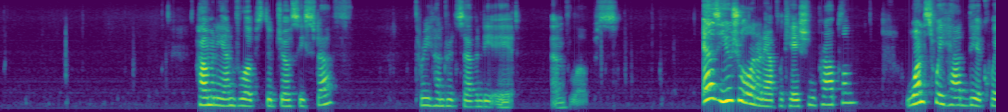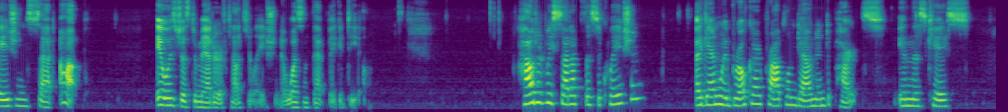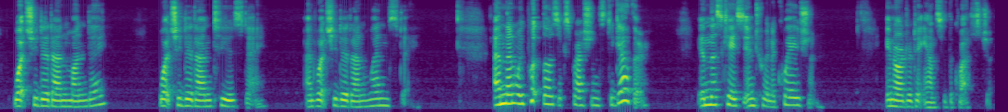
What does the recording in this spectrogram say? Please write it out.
How many envelopes did Josie stuff? 378 envelopes. As usual in an application problem, once we had the equation set up, it was just a matter of calculation. It wasn't that big a deal. How did we set up this equation? Again, we broke our problem down into parts. In this case, what she did on Monday, what she did on Tuesday, and what she did on Wednesday. And then we put those expressions together, in this case into an equation, in order to answer the question.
